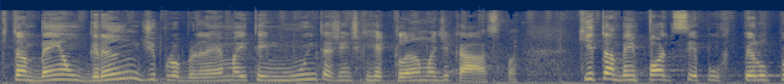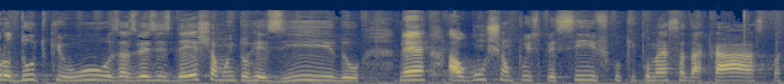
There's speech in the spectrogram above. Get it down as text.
que também é um grande problema e tem muita gente que reclama de caspa que também pode ser por- pelo produto que usa, às vezes deixa muito resíduo, né? Algum shampoo específico que começa a dar caspa.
